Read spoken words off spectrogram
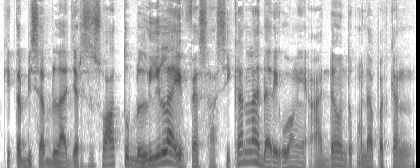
Kita bisa belajar sesuatu belilah investasikanlah dari uang yang ada untuk mendapatkan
